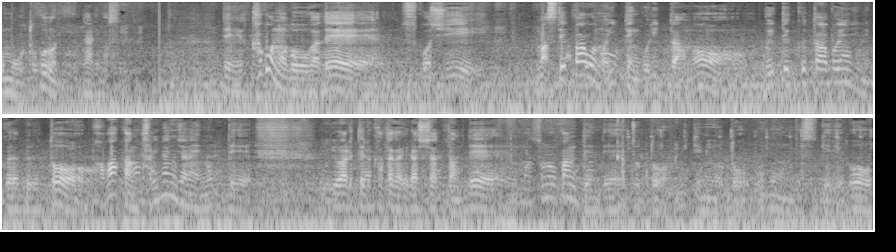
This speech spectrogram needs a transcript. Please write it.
思うところになります。で過去の動画で少し、まあ、ステップワゴンの1.5リッターの VTEC ターボエンジンに比べるとパワー感足りないんじゃないのって言われてる方がいらっしゃったんで、まあ、その観点でちょっと見てみようと思うんですけれど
